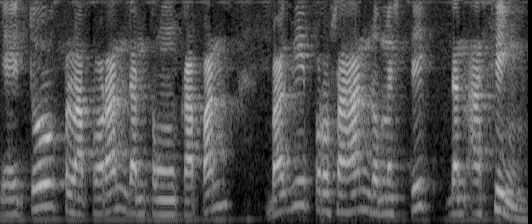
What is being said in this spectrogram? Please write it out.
yaitu pelaporan dan pengungkapan bagi perusahaan domestik dan asing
